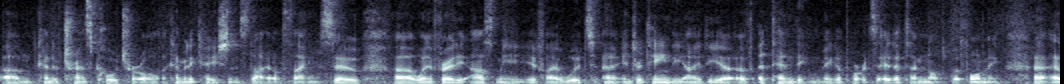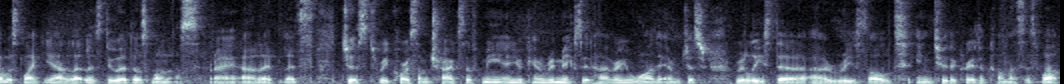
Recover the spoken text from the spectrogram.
um, kind of transcultural communication style thing. So uh, when Freddie asked me if I would uh, entertain the idea of attending Megaports at that time not performing, uh, I was like, yeah, let, us do a Dos Monos, right? Uh, let, let's just record some tracks of me and you can remix it however you want and just release the uh, result into the Creative Commons as well.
